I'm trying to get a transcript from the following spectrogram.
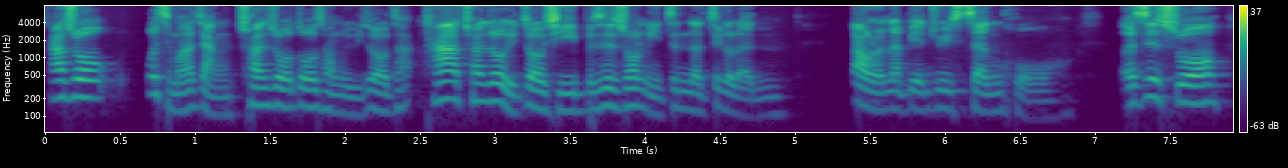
他说为什么要讲穿梭多重宇宙？他他穿梭宇宙其实不是说你真的这个人到了那边去生活，而是说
